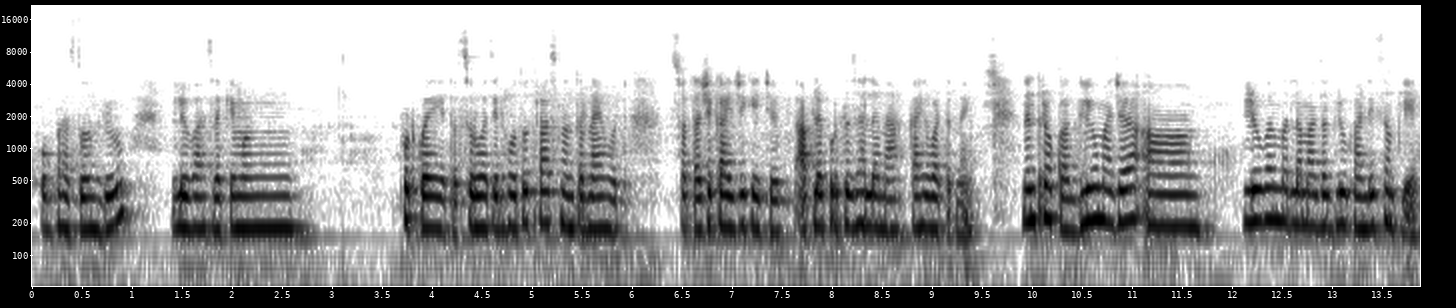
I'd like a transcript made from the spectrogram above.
खूप भाजून ग्ल्यू ग्ल्यू भाजला की मग फुटकुळ्या येतात. सुरुवातीला होतो त्रास नंतर नाही होत. स्वतःची काळजी घ्यायची. आपल्यापुरतं झालं ना काही वाटत नाही. नंतर हो का ग्ल्यू माझ्या ग्ल्यूगनमधला माझा ग्ल्यू कांडी संपली आहे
